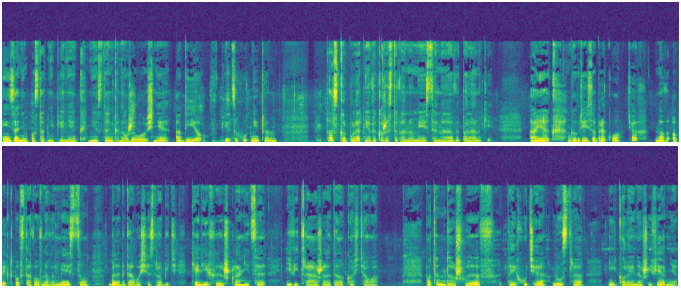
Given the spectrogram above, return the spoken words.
I zanim ostatni pieniek nie stęknął żałośnie adio w piecu hutniczym, to skrupulatnie wykorzystywano miejsce na wypalanki. A jak go gdzieś zabrakło, ciach, nowy obiekt powstawał w nowym miejscu, byleby dało się zrobić kielichy, szklanice i witraże do kościoła. Potem doszły w tej hucie lustra i kolejne szlifiernie,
